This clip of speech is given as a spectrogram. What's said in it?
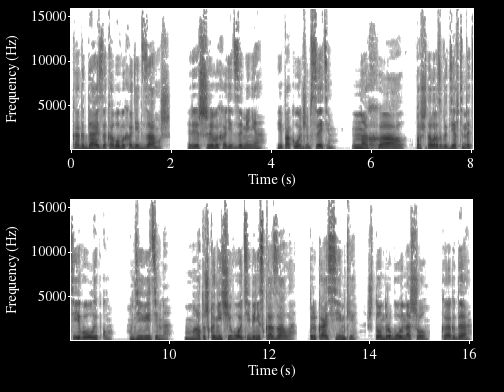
когда и за кого выходить замуж. Реши выходить за меня, и покончим с этим. Нахал! Прошептал, разглядев в темноте его улыбку. Удивительно. Матушка ничего о тебе не сказала. Только о Симке, что он другую нашел. Когда?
